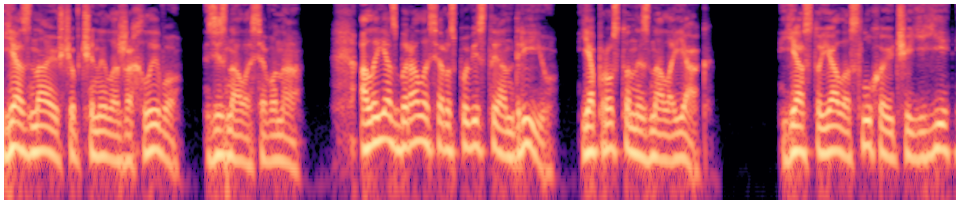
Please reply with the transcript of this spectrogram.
Я знаю, що вчинила жахливо, зізналася вона. Але я збиралася розповісти Андрію, я просто не знала як. Я стояла, слухаючи її,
